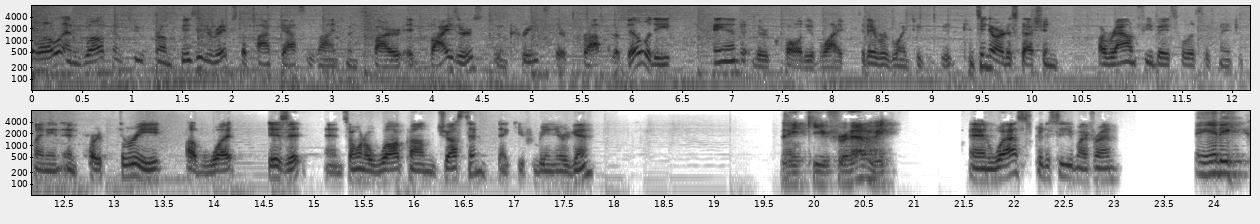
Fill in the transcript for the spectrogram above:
Hello, and welcome to From Busy to Rich, the podcast designed to inspire advisors to increase their profitability and their quality of life. Today, we're going to continue our discussion around fee based holistic financial planning in part three of What Is It? And so I want to welcome Justin. Thank you for being here again. Thank you for having me. And Wes, good to see you, my friend. Hey, Andy.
